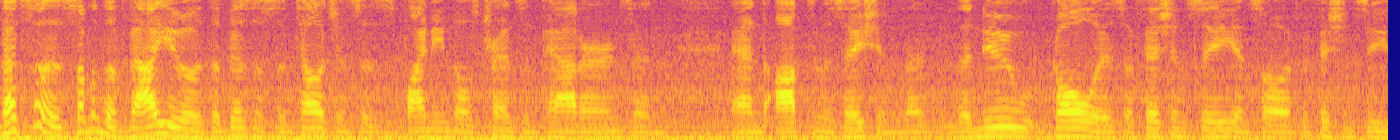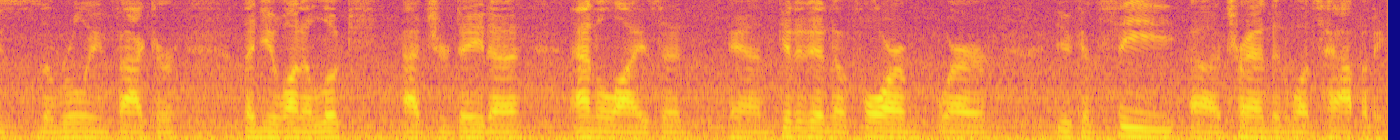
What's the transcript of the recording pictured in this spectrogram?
that's uh, some of the value of the business intelligence is finding those trends and patterns and and optimization. The, the new goal is efficiency, and so if efficiency is the ruling factor, then you want to look at your data, analyze it, and get it in a form where you can see uh, trend in what's happening.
